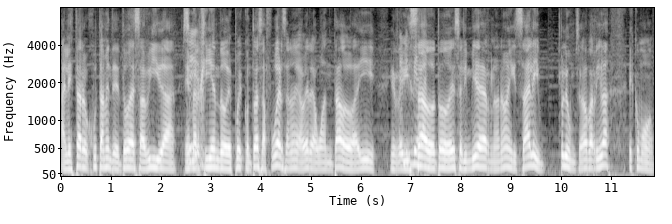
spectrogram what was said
al estar justamente toda esa vida Sí. emergiendo después con toda esa fuerza, ¿no? De haber aguantado ahí y revisado todo eso el invierno, ¿no? Y sale y plum, se va para arriba. Es como,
